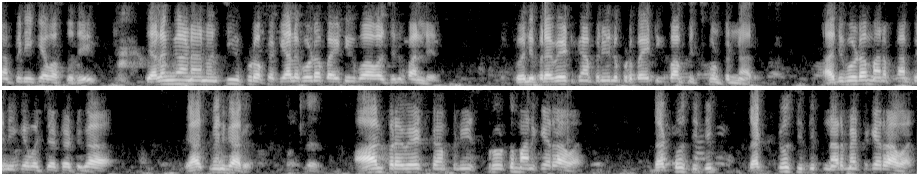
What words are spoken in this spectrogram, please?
కంపెనీకే వస్తుంది. తెలంగాణ నుంచి ఇప్పుడు ఒక గెల కూడా బయటికి పోవాల్సిన పని లేదు. కొన్ని ప్రైవేట్ కంపెనీలు ఇప్పుడు బయటికి పంపించుకుంటున్నారు. అది కూడా మన కంపెనీకే వచ్చేటట్టుగా యాస్మిన్ గారు. ఆల్ ప్రైవేట్ కంపెనీస్ ఫ్రూట్ మనకే రావాలి. దట్టు సిద్దిప్ దట్టు సిద్దిప్ నర్మెట్కే రావాలి.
